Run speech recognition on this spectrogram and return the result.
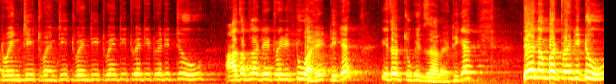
twenty twenty twenty twenty twenty twenty two आज आपला डे ट्वेंटी टू आहे ठीक आहे? इथं चुकीचं झालं आहे ठीक आहे? ते नंबर ट्वेंटी टू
